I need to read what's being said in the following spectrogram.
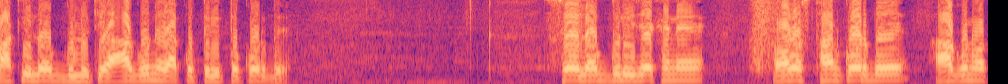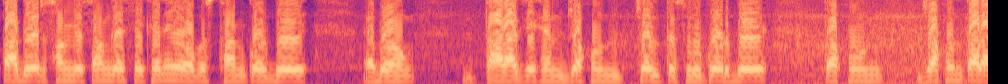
বাকি লোকগুলিকে আগুনে একত্রিত করবে। সে লোকগুলি যেখানে অবস্থান করবে, আগুনও তাদের সঙ্গে সঙ্গে সেখানেই অবস্থান করবে এবং তারা যেখানে যখন চলতে শুরু করবে, তখন যখন তারা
